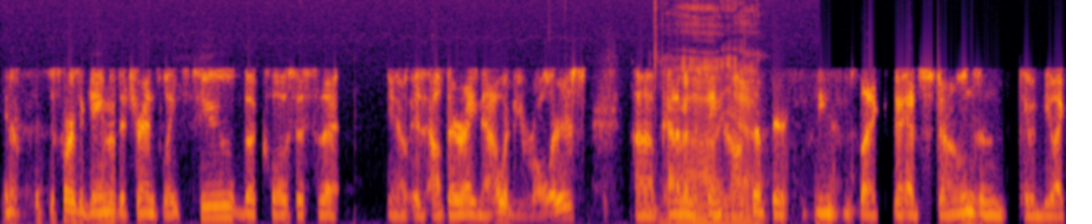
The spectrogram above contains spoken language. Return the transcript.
you know, as far as a game that it translates to, the closest that you know is out there right now would be rollers. Um, kind of in the ah, same yeah. concept. There's things like they had stones and they would be like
